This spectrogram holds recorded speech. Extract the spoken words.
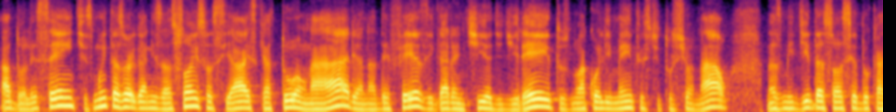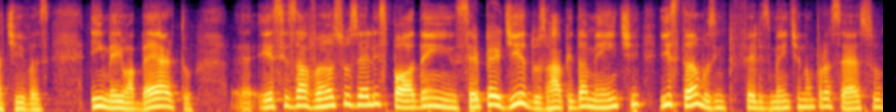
adolescentes, muitas organizações sociais que atuam na área, na defesa e garantia de direitos, no acolhimento institucional, nas medidas socioeducativas em meio aberto, esses avanços eles podem ser perdidos rapidamente e estamos infelizmente num processo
